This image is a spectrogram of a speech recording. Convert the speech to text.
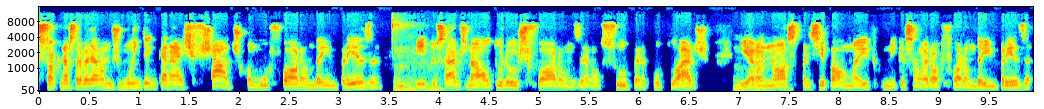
só que nós trabalhávamos muito em canais fechados, como o fórum da empresa, uhum. e tu sabes, na altura os fóruns eram super populares uhum. e era o nosso principal meio de comunicação, era o fórum da empresa,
